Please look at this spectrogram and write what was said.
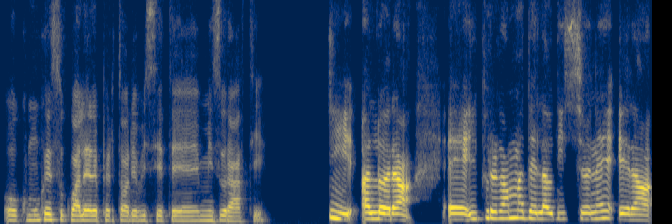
o comunque su quale repertorio vi siete misurati? Sì, allora, eh, il programma dell'audizione era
